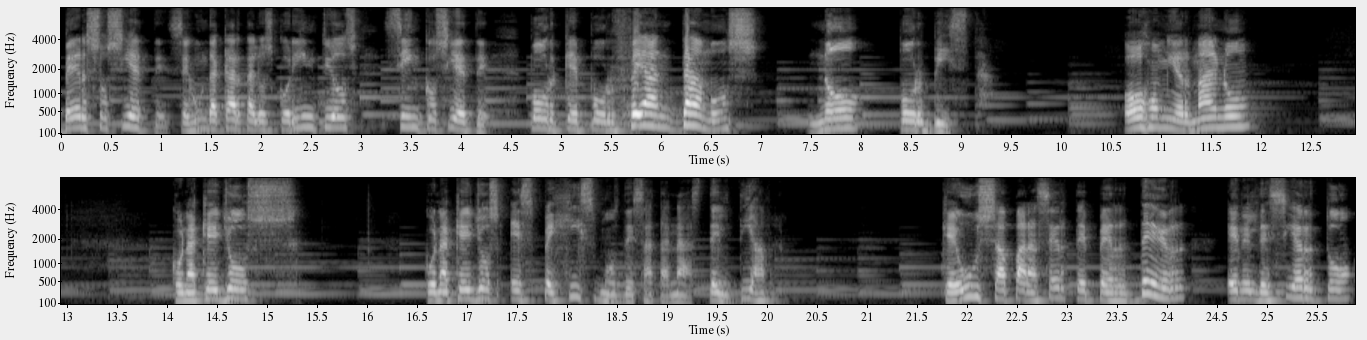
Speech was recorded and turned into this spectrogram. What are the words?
verso 7. Segunda carta a los Corintios 5, 7. Porque por fe andamos, no por vista. Ojo mi hermano, con aquellos con aquellos espejismos de Satanás, del diablo, que usa para hacerte perder en el desierto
